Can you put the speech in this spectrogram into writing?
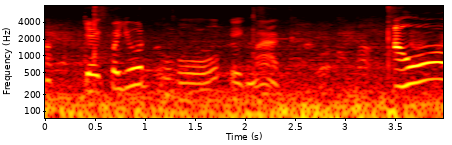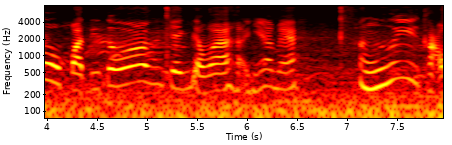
อะเจกประยุทธ์ โอ้โห เก่งมาก เอาปฏิโตเก่งแต่ว่าเฮียแม่เอ้ย เข่า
